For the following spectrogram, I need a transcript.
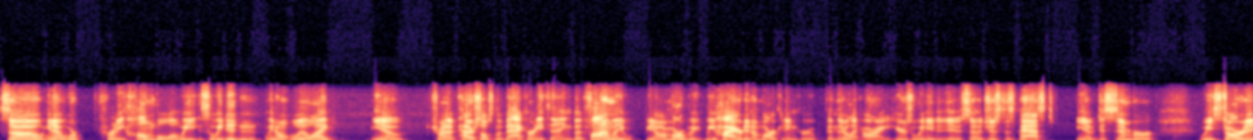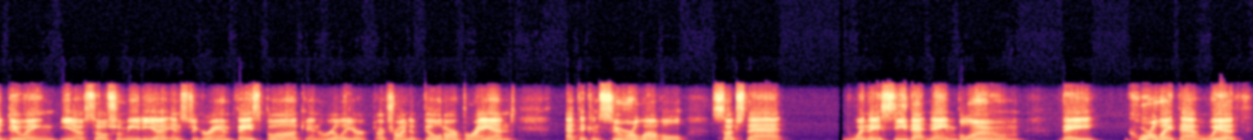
So you know we're pretty humble, and we so we didn't we don't really like you know trying to pat ourselves on the back or anything. But finally, you know, our, we we hired in a marketing group, and they're like, all right, here's what we need to do. So just this past you know December, we started doing you know social media, Instagram, Facebook, and really are, are trying to build our brand at the consumer level such that when they see that name Bloom, they correlate that with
